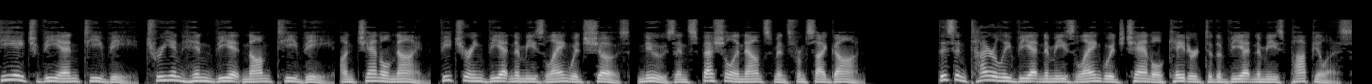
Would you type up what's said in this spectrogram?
THVN TV Truyen Hinh Vietnam TV on Channel 9, featuring Vietnamese language shows, news and special announcements from Saigon. This entirely Vietnamese language channel catered to the Vietnamese populace.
